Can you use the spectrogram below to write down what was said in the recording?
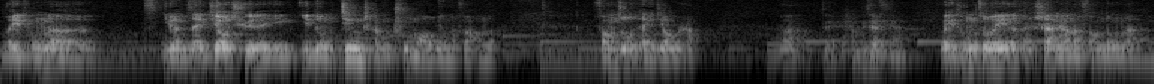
伟同的远在郊区的一一栋经常出毛病的房子。房租他也交不上，啊，对，还不交钱。伟同作为一个很善良的房东呢，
